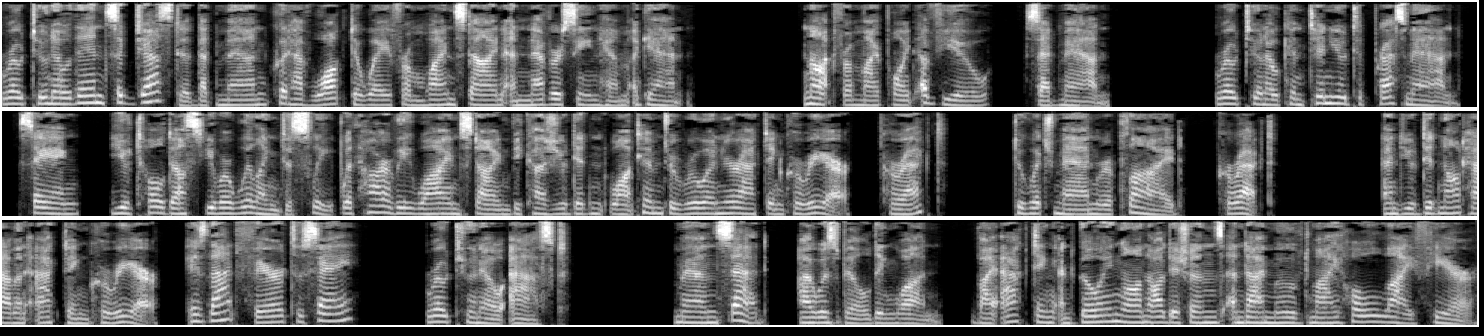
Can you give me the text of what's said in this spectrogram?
Rotunno then suggested that Mann could have walked away from Weinstein and never seen him again. Not from my point of view, said Mann. Rotunno continued to press Mann, saying, You told us you were willing to sleep with Harvey Weinstein because you didn't want him to ruin your acting career, correct? To which Mann replied, Correct. And you did not have an acting career, is that fair to say? Rotunno asked. Mann said, I was building one, by acting and going on auditions and I moved my whole life here,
